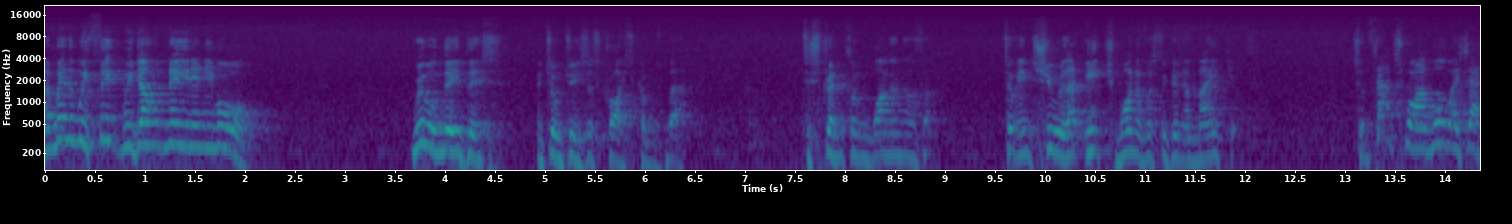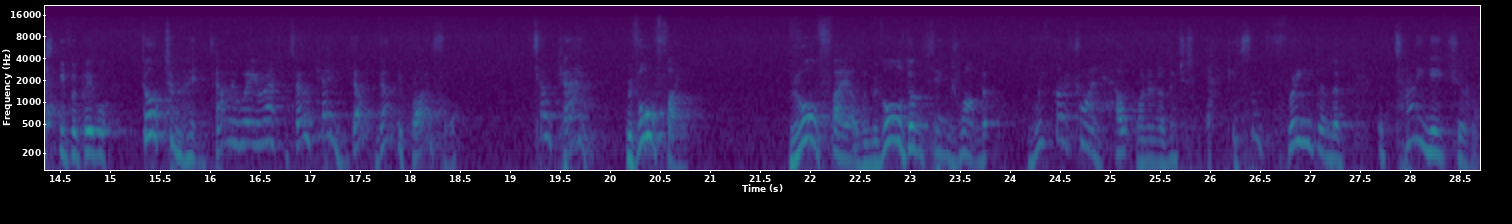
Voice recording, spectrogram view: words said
And when we think we don't need any more, we will need this until Jesus Christ comes back to strengthen one another, to ensure that each one of us are going to make it. So that's why I'm always asking for people talk to me, tell me where you're at. It's okay. Don't, don't be prideful. It's okay. We've all failed. We've all failed and we've all done things wrong, but we've got to try and help one another and just get some freedom of, of telling each other.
